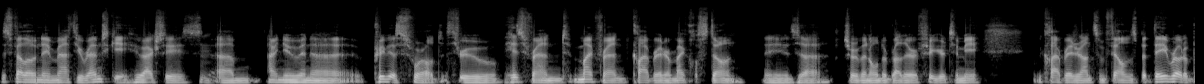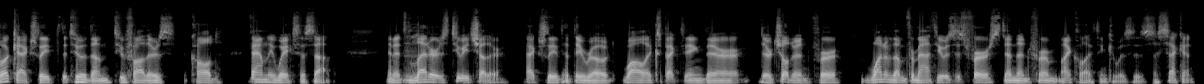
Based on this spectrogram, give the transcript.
this fellow named Matthew Remski, who actually is, hmm. um, I knew in a previous world through his friend, my friend, collaborator, Michael Stone. He's uh, sort of an older brother figure to me. We collaborated on some films, but they wrote a book, actually, the two of them, two fathers, called Family Wakes Us Up. And it's hmm. letters to each other, actually, that they wrote while expecting their their children. For one of them, for Matthew, was his first, and then for Michael, I think it was his second.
